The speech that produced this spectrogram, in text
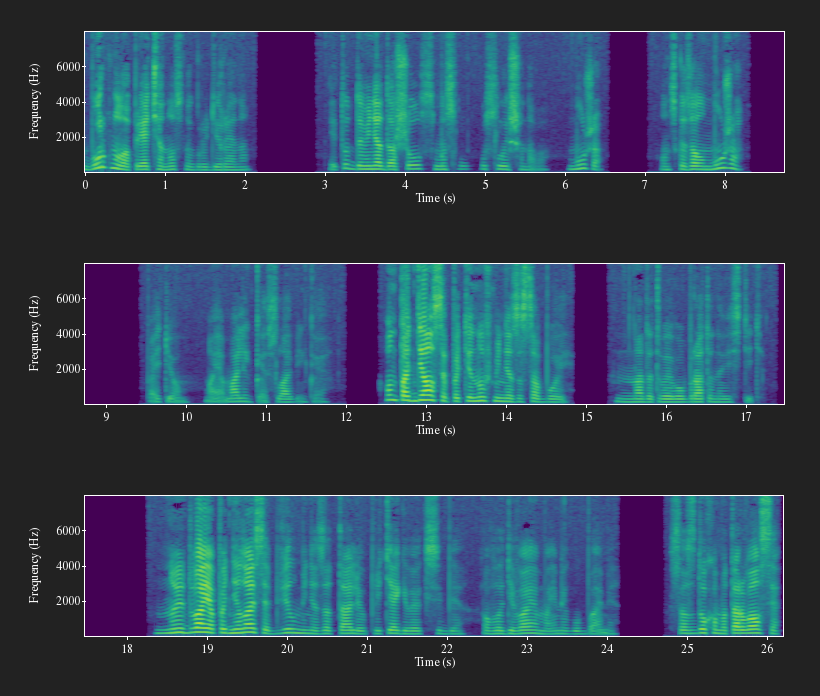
буркнула, пряча нос на груди Рена. И тут до меня дошел смысл услышанного. Мужа? Он сказал мужа? Пойдем, моя маленькая слабенькая. Он поднялся, потянув меня за собой. Надо твоего брата навестить. Но едва я поднялась, обвил меня за талию, притягивая к себе, овладевая моими губами. Со вздохом оторвался.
